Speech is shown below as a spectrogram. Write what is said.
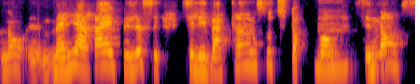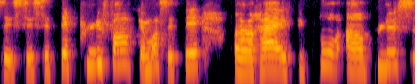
non, euh, Marie, arrête, mais là, c'est les vacances, là, tu te reposes. Mm. C'est non, c'était plus fort que moi, c'était un rêve. Puis pour en plus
